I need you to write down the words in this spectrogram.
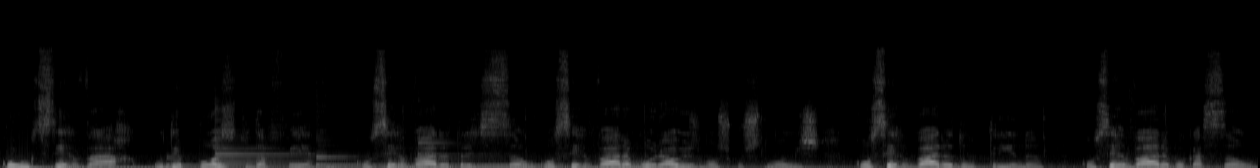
Conservar o depósito da fé, conservar a tradição, conservar a moral e os bons costumes, conservar a doutrina, conservar a vocação.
